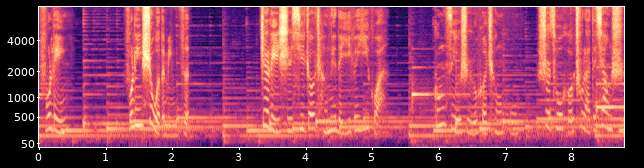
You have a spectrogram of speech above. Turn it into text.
茯苓，茯苓是我的名字。这里是西周城内的一个医馆，公子又是如何称呼？是从何处来的将士？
